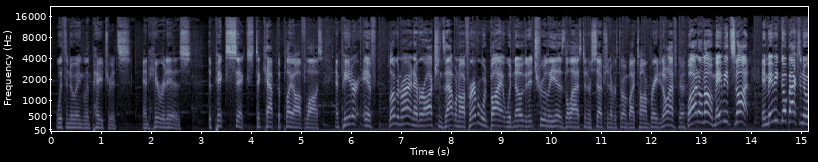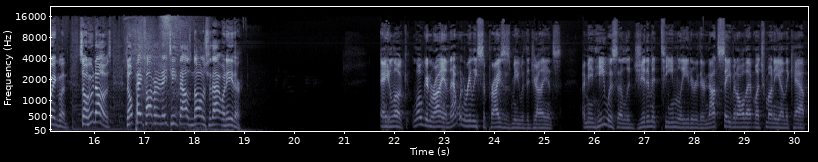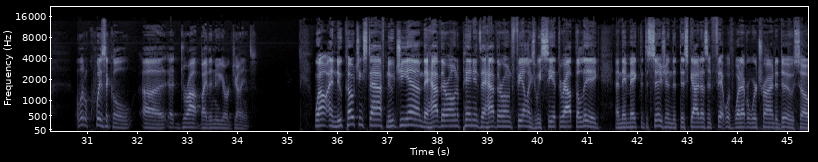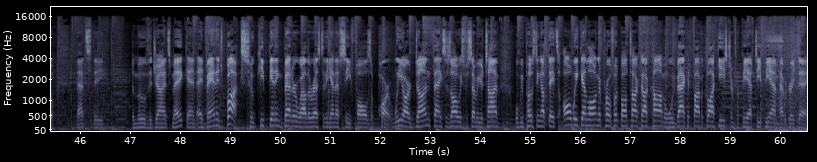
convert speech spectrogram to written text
with the New England Patriots. And here it is the pick six to cap the playoff loss. And Peter, if Logan Ryan ever auctions that one off, whoever would buy it would know that it truly is the last interception ever thrown by Tom Brady. Don't have to, well, I don't know. Maybe it's not. And maybe go back to New England. So who knows? Don't pay $518,000 for that one either. Hey, look, Logan Ryan, that one really surprises me with the Giants. I mean, he was a legitimate team leader. They're not saving all that much money on the cap. A little quizzical uh, uh drop by the New York Giants. Well, and new coaching staff, new GM, they have their own opinions, they have their own feelings. We see it throughout the league, and they make the decision that this guy doesn't fit with whatever we're trying to do. So that's the the move the Giants make, and advantage Bucks, who keep getting better while the rest of the NFC falls apart. We are done. Thanks as always for some of your time. We'll be posting updates all weekend long at ProFootballTalk.com, and we'll be back at 5 o'clock Eastern for PFTPM. Have a great day.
